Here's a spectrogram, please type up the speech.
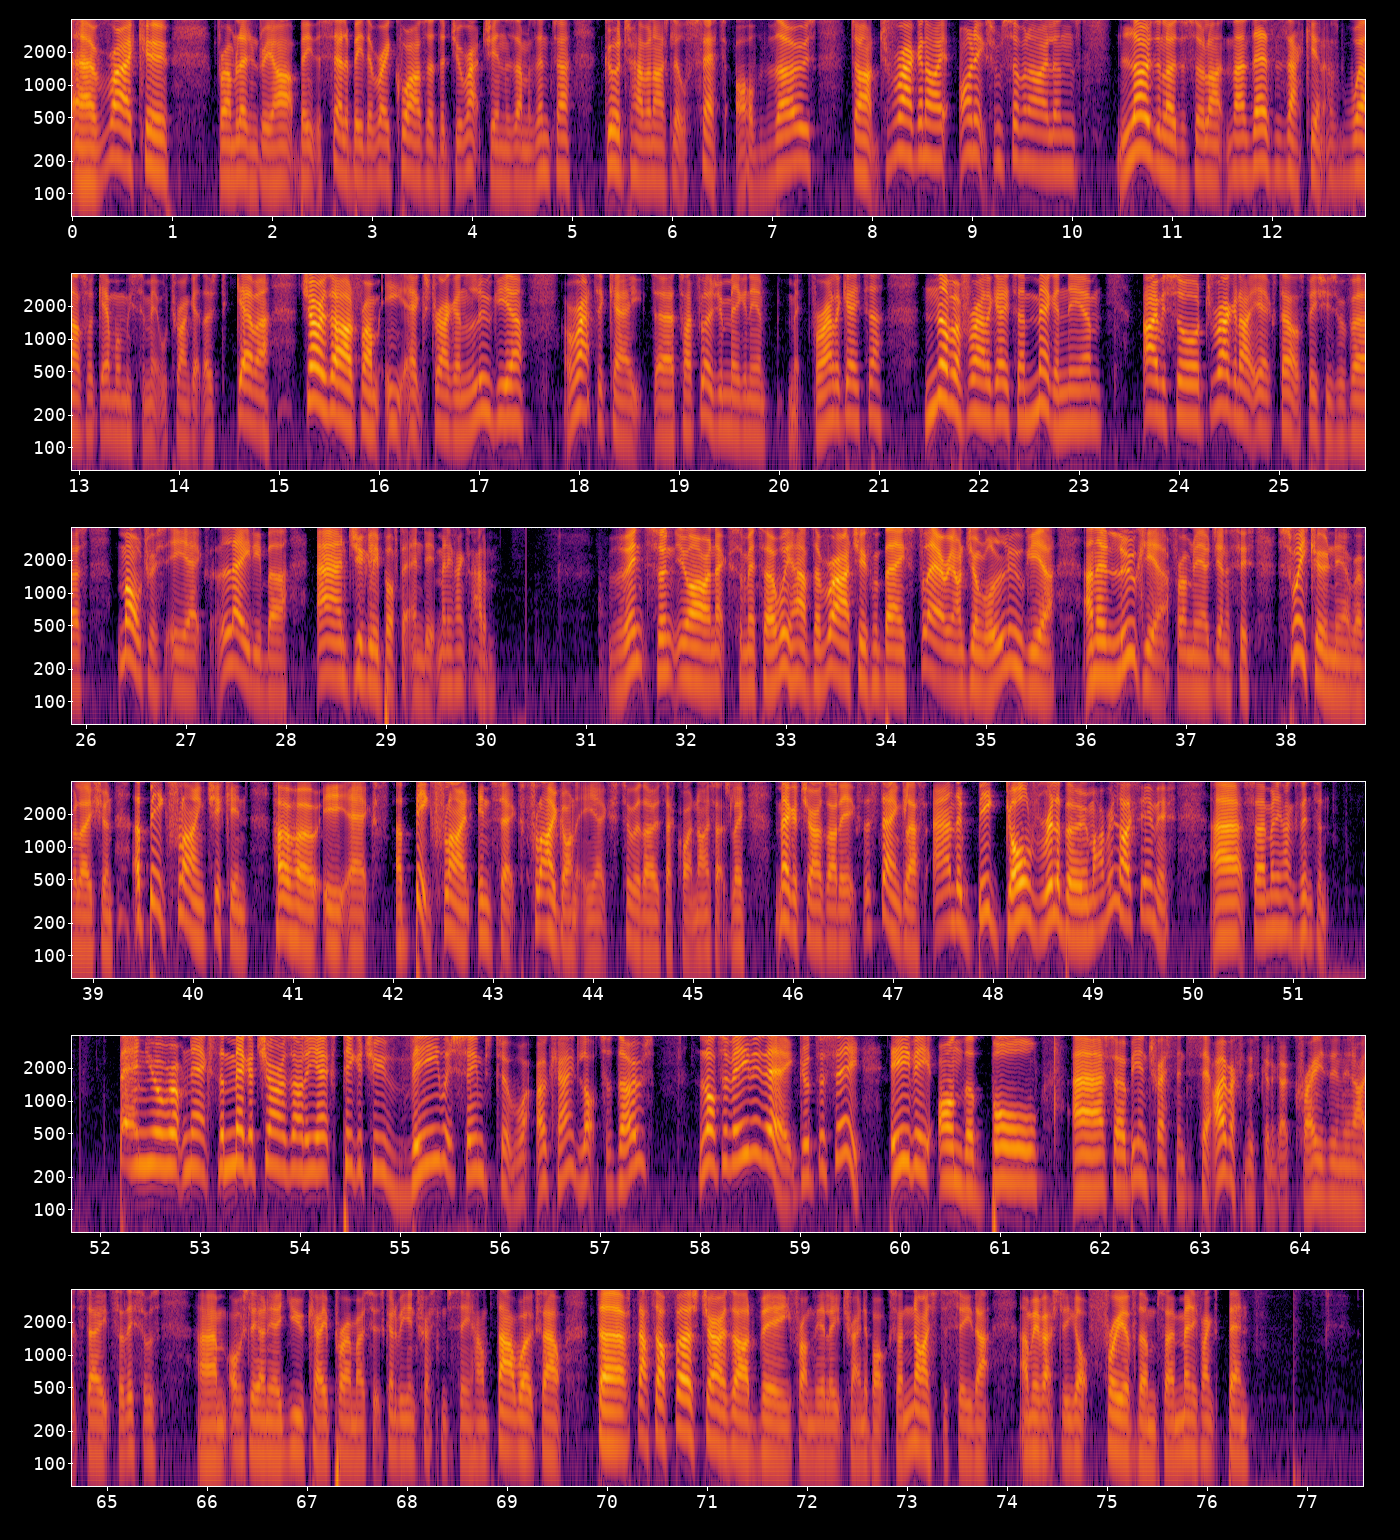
uh, Raikou from Legendary Heartbeat, the Celebi, the Rayquaza, the Jirachi, and the Zamazenta. Good to have a nice little set of those. Dark Dragonite, Onix from Southern Islands, loads and loads of Solar. There's the Zacian as well. So again, when we submit, we'll try and get those together. Charizard from EX Dragon, Lugia, Raticate, uh, Typhlosion, Meganium Feraligatr, another Feraligatr, Meganium, Ivysaur, Dragonite EX Delta Species Reverse, Moltres EX, Ladybird, and Jigglypuff to end it. Many thanks, Adam. Vincent, you are our next submitter. We have the Raichu from base, Flareon Jungle, Lugia, and then Lugia from Neo Genesis, Suicune Neo Revelation, a big flying chicken, Ho-Oh EX, a big flying insect, Flygon EX, two of those, they're quite nice actually, Mega Charizard EX, the Stained Glass, and the big gold Rillaboom. I really like seeing this. Uh, so many thanks, Vincent. Ben, you're up next. The Mega Charizard EX, Pikachu V, which seems to... Okay, lots of those. Lots of Eevee there. Good to see. Eevee on the ball. Uh, so it'll be interesting to see. I reckon this is going to go crazy in the United States. So this was um, obviously only a UK promo. So it's going to be interesting to see how that works out. The, that's our first Charizard V from the Elite Trainer box. So nice to see that. And we've actually got three of them. So many thanks, Ben.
